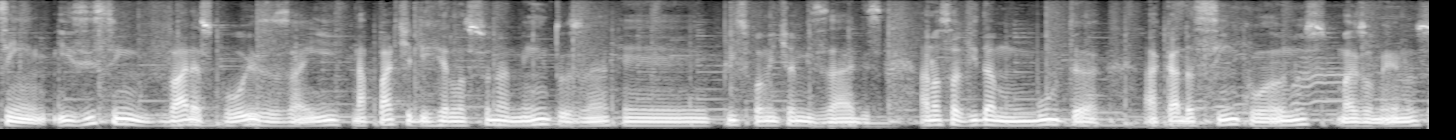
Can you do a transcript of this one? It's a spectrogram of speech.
Assim, existem várias coisas aí na parte de relacionamentos, né? É, principalmente amizades. A nossa vida muda a cada cinco anos, mais ou menos.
